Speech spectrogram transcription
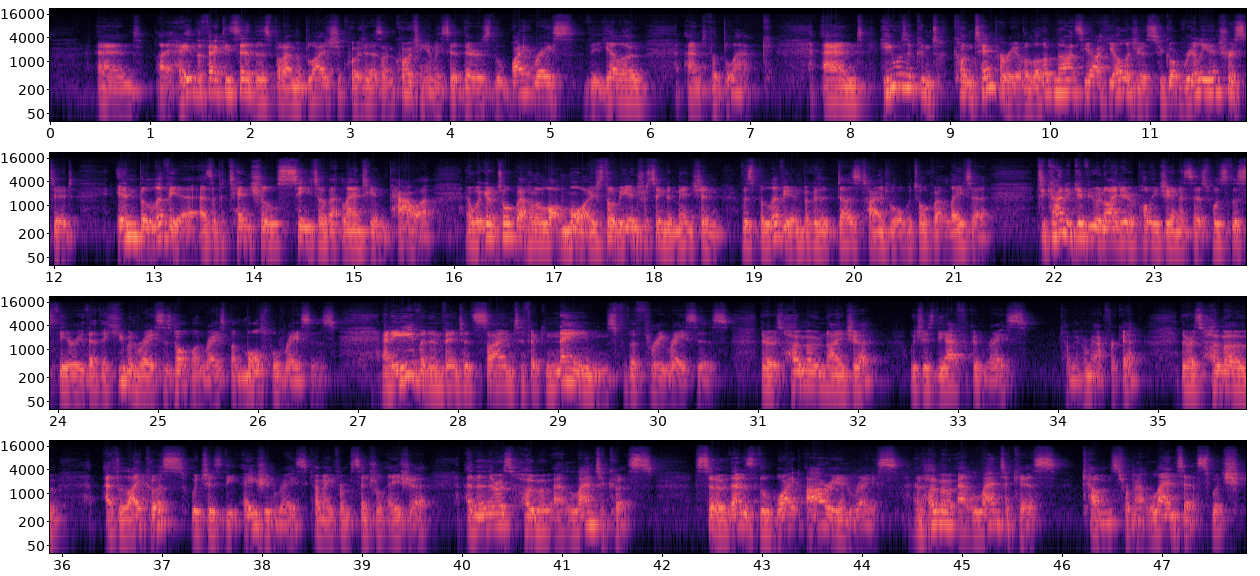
And I hate the fact he said this, but I'm obliged to quote it as I'm quoting him. He said, There is the white race, the yellow, and the black. And he was a con- contemporary of a lot of Nazi archaeologists who got really interested in Bolivia as a potential seat of Atlantean power. And we're going to talk about him a lot more. I just thought it'd be interesting to mention this Bolivian because it does tie into what we'll talk about later. To kind of give you an idea of polygenesis was this theory that the human race is not one race but multiple races. And he even invented scientific names for the three races. There is Homo niger, which is the African race coming from Africa. There is Homo asiaticus, which is the Asian race coming from Central Asia. And then there is Homo atlanticus, so that is the white Aryan race. And Homo atlanticus comes from Atlantis, which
